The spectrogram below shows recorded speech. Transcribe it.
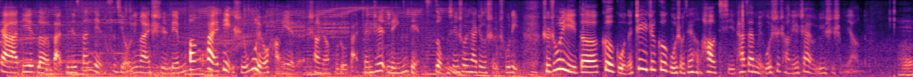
下跌了百分之三点四九，另外是联邦快递是物流行业的上涨幅度百分之零点四。我们先说一下这个水处理，水处理的个股呢，这一只个股首先很好奇，它在美国市场的一个占有率是什么样的？呃，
